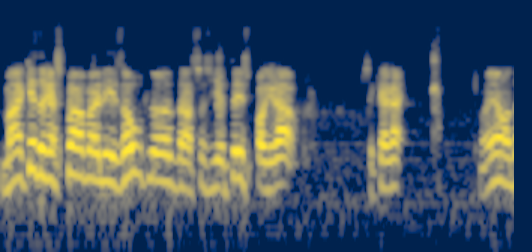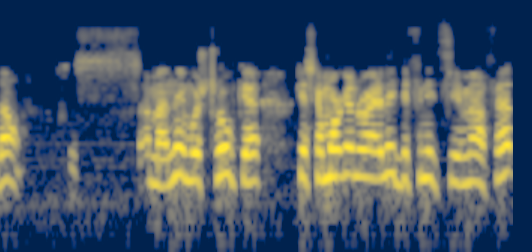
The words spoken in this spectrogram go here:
Manquer de respect envers les autres là, dans la société, c'est pas grave. C'est correct. Voyons donc. C'est- À un moment donné, moi, je trouve que qu'est-ce que Morgan Riley définitivement fait,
